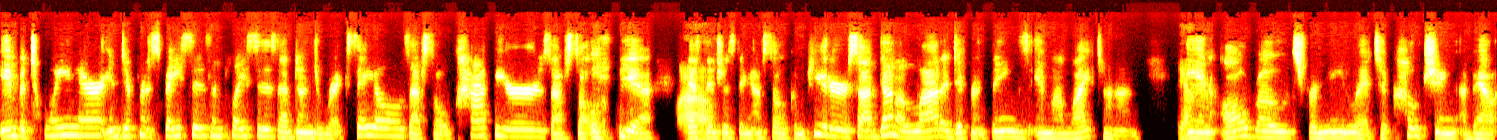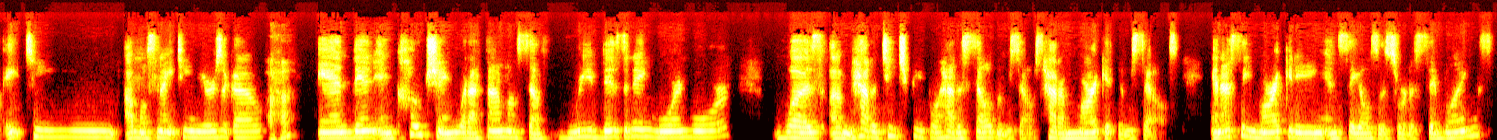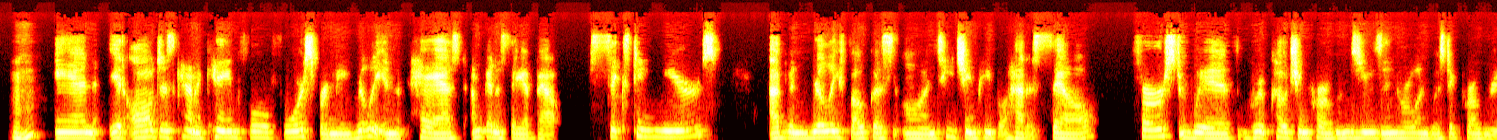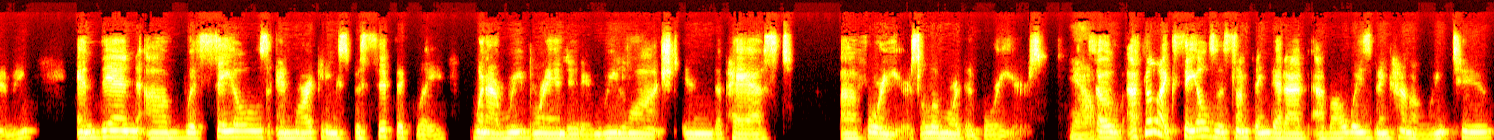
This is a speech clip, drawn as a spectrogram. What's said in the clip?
in between there in different spaces and places. I've done direct sales, I've sold copiers, I've sold, yeah, wow. that's interesting. I've sold computers. So I've done a lot of different things in my lifetime. Yeah. And all roads for me led to coaching about 18, almost 19 years ago. Uh-huh. And then in coaching, what I found myself revisiting more and more was um, how to teach people how to sell themselves, how to market themselves. And I see marketing and sales as sort of siblings. Mm-hmm. And it all just kind of came full force for me, really, in the past, I'm going to say about 16 years. I've been really focused on teaching people how to sell, first with group coaching programs using neurolinguistic programming, and then um, with sales and marketing specifically, when I rebranded and relaunched in the past uh, four years, a little more than four years. Yeah. So I feel like sales is something that I've, I've always been kind of linked to.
